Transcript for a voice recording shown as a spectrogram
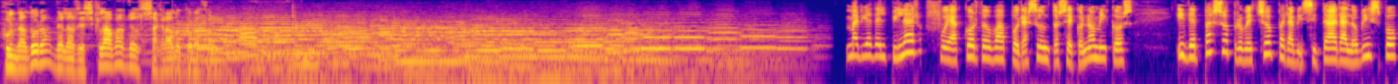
fundadora de las Esclavas del Sagrado Corazón. María del Pilar fue a Córdoba por asuntos económicos y de paso aprovechó para visitar al obispo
